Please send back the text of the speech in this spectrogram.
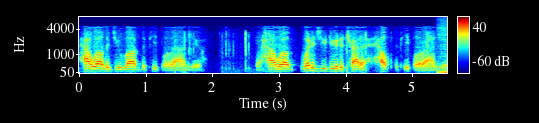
how well did you love the people around you? How well, what did you do to try to help the people around you?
